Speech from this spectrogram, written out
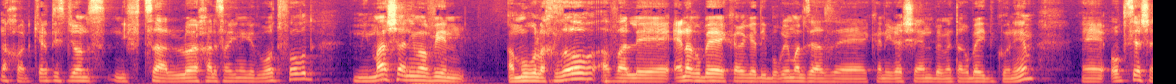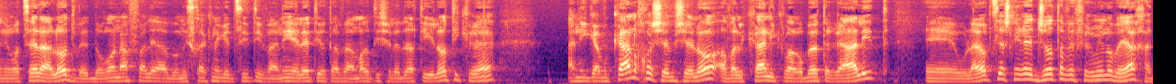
נכון, קרטיס ג'ונס נפצע, לא יכל לשחק נגד ווטפורד. ממה שאני מבין, אמור לחזור, אבל uh, אין הרבה כרגע דיבורים על זה, אז uh, כנראה שאין באמת הרבה עדכונים. אופציה שאני רוצה להעלות, ודורון עף עליה במשחק נגד סיטי, ואני העליתי אותה ואמרתי שלדעתי היא לא תקרה. אני גם כאן חושב שלא, אבל כאן היא כבר הרבה יותר ריאלית. אולי אופציה שנראה את ג'וטה ופרמינו ביחד.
